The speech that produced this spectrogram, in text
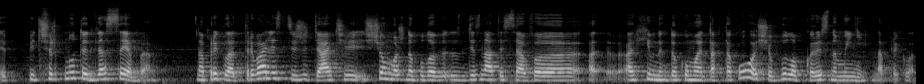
е, підчерпнути для себе. Наприклад, тривалість життя, чи що можна було дізнатися в е, архівних документах такого, що було б корисно мені, наприклад.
